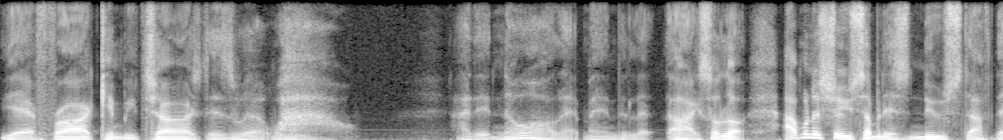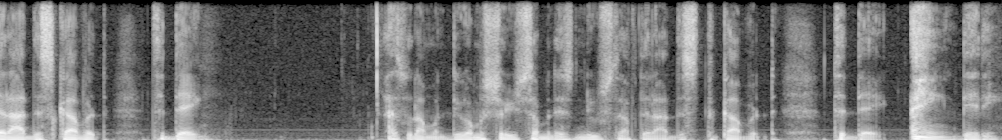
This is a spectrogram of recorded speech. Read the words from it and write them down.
Yeah, fraud can be charged as well. Wow. I didn't know all that, man. All right, so look, I want to show you some of this new stuff that I discovered today. That's what I'm gonna do. I'm gonna show you some of this new stuff that I discovered today. Ain't Diddy.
